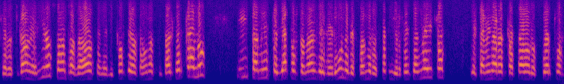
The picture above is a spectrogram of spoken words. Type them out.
que resultaron heridos, fueron trasladados en helicópteros a un hospital cercano y también pues ya personal de Nerún, del Escuadrón de Rescate y Urgencias Médicas, que también ha rescatado los cuerpos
